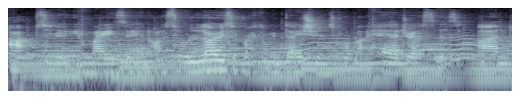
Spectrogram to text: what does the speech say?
absolutely amazing. I saw loads of recommendations from hairdressers and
